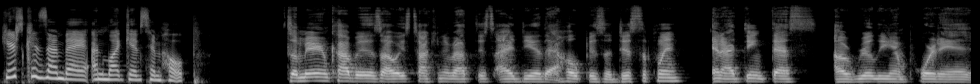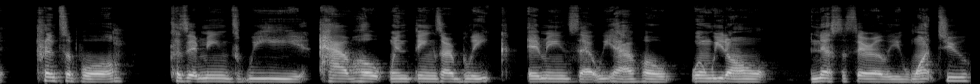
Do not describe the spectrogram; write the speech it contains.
Here's Kazembe on what gives him hope. So, Mariame Kaba is always talking about this idea that hope is a discipline. And I think that's a really important principle because it means we have hope when things are bleak. It means that we have hope when we don't necessarily want to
